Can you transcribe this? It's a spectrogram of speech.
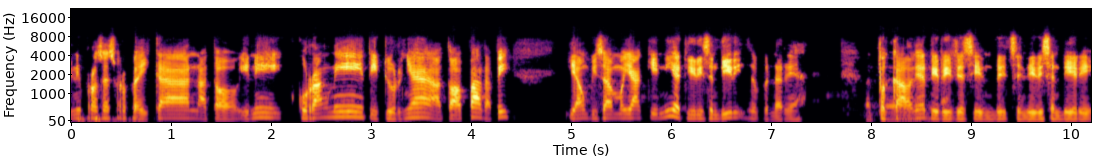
ini proses perbaikan atau ini kurang nih tidurnya atau apa tapi yang bisa meyakini ya diri sendiri sebenarnya. Bekalnya diri sendiri sendiri sendiri.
